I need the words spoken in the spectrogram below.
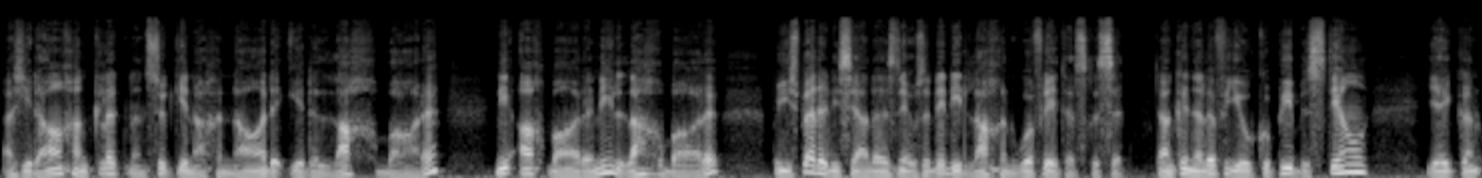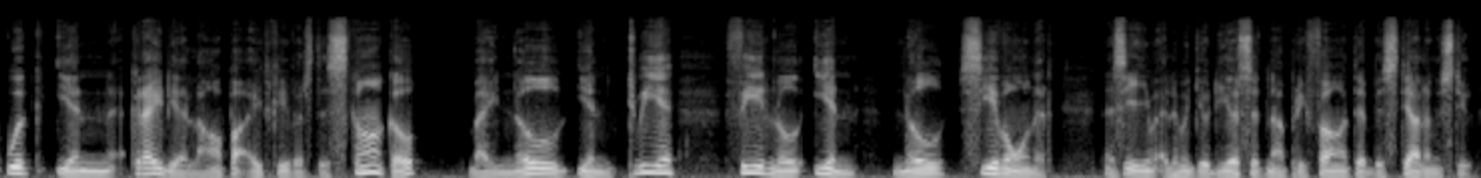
As jy daar gaan klik, dan soek jy na genade edelagbare, nie agbare nie, lagbare. Maar jy spel dit dieselfde as net ons het net die lag in hoofletters gesit. Dan kan hulle vir jou 'n kopie bestel. Jy kan ook een kry deur Lapa Uitgewers te skakel by 012 401 0700. Dan sê jy hulle moet jou deursit na private bestellings toe.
